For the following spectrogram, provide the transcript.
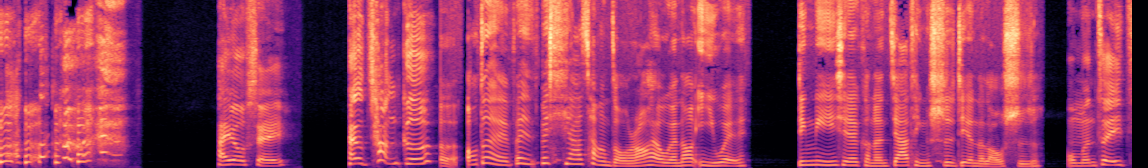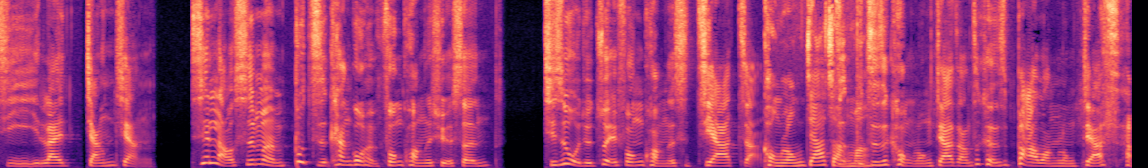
还有谁？还有唱歌，呃，哦对，被被瞎唱走，然后还有闻到异味，经历一些可能家庭事件的老师。我们这一集来讲讲这些老师们，不只看过很疯狂的学生，其实我觉得最疯狂的是家长，恐龙家长吗？不只是恐龙家长，这可能是霸王龙家长，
